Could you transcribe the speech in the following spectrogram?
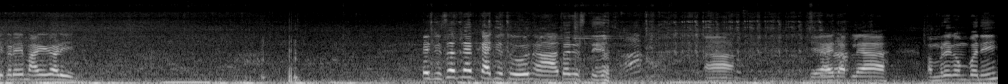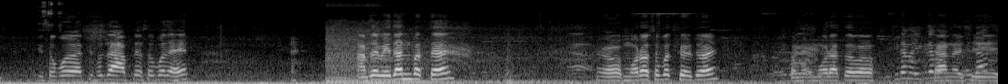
इकडे मागे गाडी. हे दिसत नाहीत का तिथून? आता दिसतील हा. हे आहेत आपल्या अमरे कंपनी ती सोबत ती सुद्धा आपल्यासोबत आहेत. आमचा वेदांत बघताय. मोरासोबत खेळतोय. समोर मोराचं छान अशी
